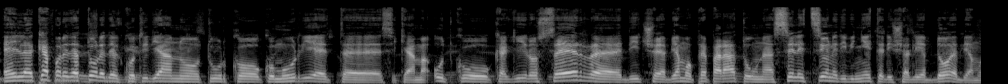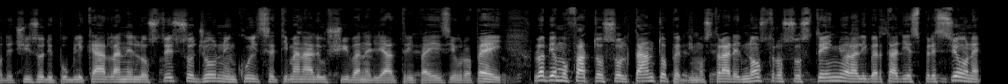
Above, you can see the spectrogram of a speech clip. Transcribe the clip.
È il caporedattore del quotidiano turco Cumhuriyet, si chiama Utku Kagiroser, dice abbiamo preparato una selezione di vignette di Charlie Hebdo e abbiamo deciso di pubblicarla nello stesso giorno in cui il settimanale usciva negli altri paesi europei. Lo abbiamo fatto soltanto per dimostrare il nostro sostegno alla libertà di espressione,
